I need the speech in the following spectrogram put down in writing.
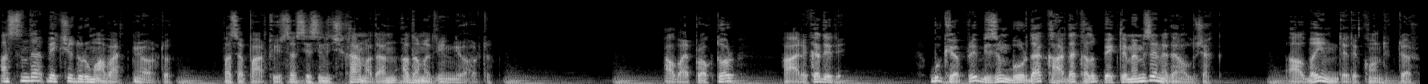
Aslında bekçi durumu abartmıyordu. Pasapartu ise sesini çıkarmadan adamı dinliyordu. Albay Proctor, harika dedi. Bu köprü bizim burada karda kalıp beklememize neden olacak. Albayım dedi kondüktör.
